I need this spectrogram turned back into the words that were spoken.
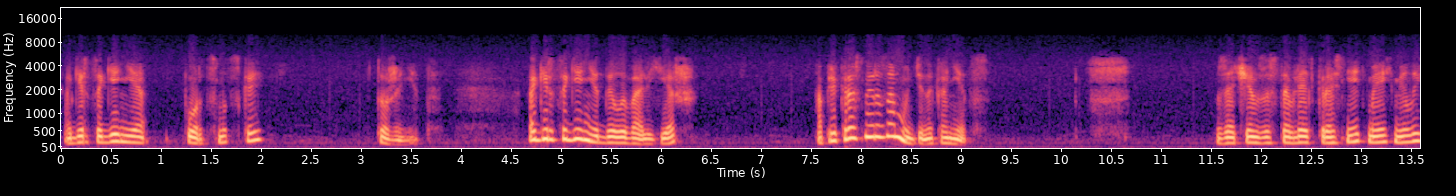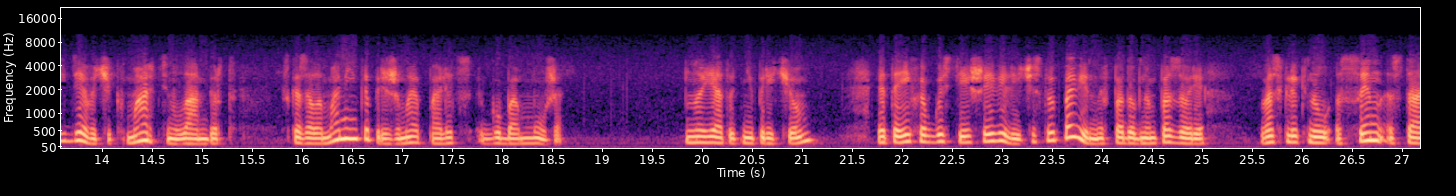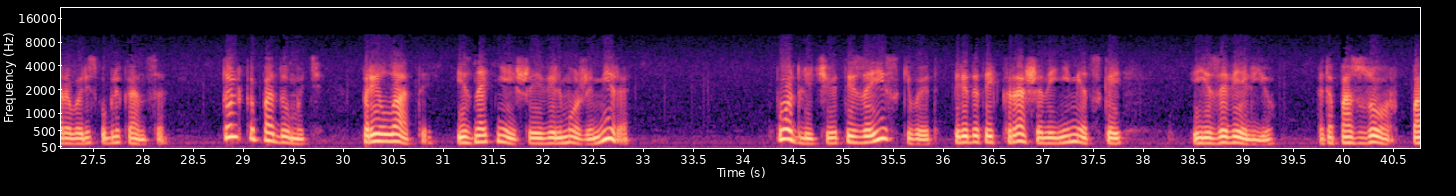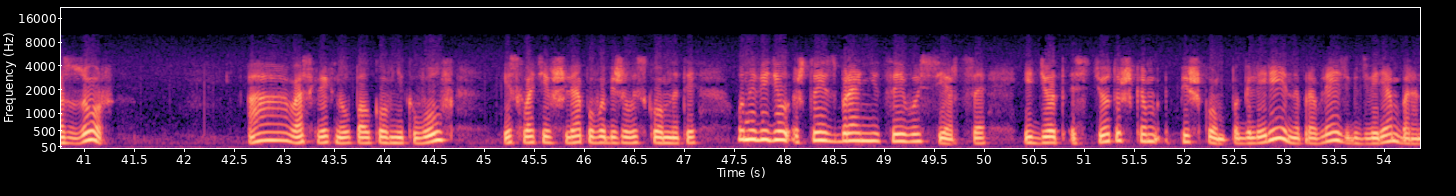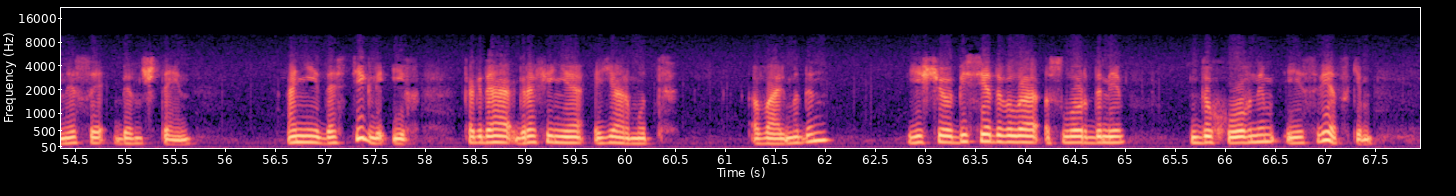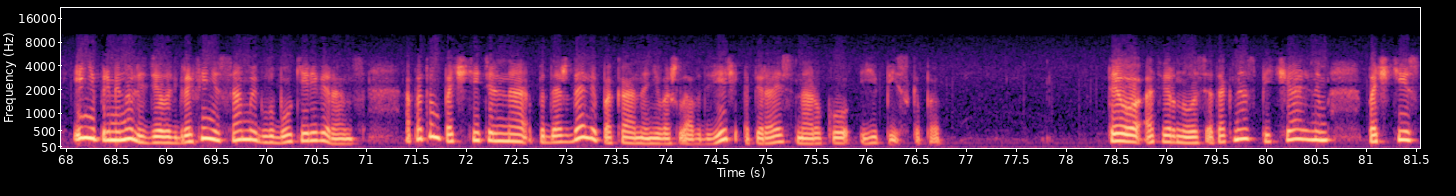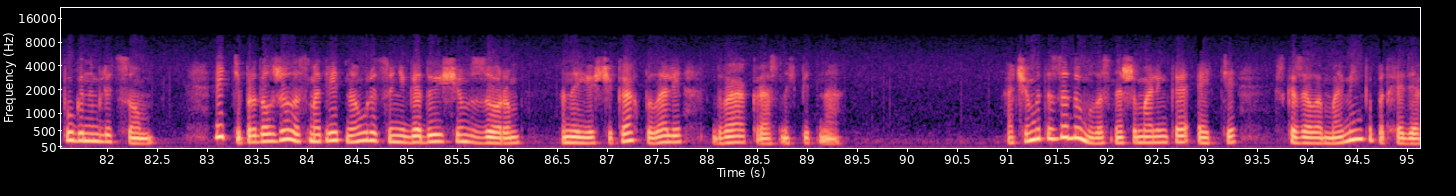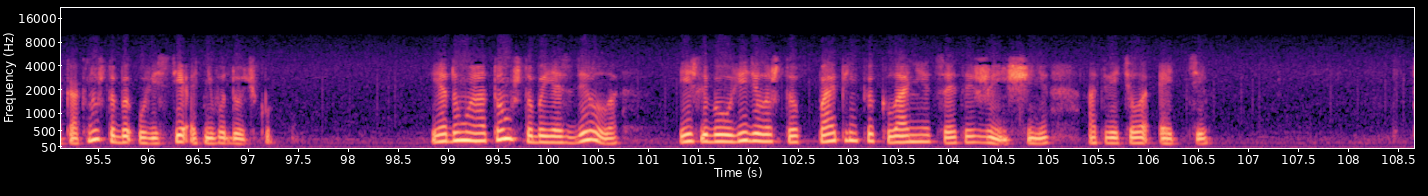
«А герцогине Портсмутской?» «Тоже нет» а герцогиня де Лавальер, а прекрасный Розамунди, наконец. Тс! Зачем заставлять краснеть моих милых девочек, Мартин Ламберт, сказала маменька, прижимая палец к губам мужа. Но я тут ни при чем. Это их августейшее величество повинны в подобном позоре, воскликнул сын старого республиканца. Только подумать, прилаты и знатнейшие вельможи мира — подличают и заискивают перед этой крашеной немецкой Езавелью. Это позор, позор!» «А!» — воскликнул полковник Вулф и, схватив шляпу, выбежал из комнаты. Он увидел, что избранница его сердца идет с тетушком пешком по галерее, направляясь к дверям баронессы Бенштейн. Они достигли их, когда графиня Ярмут Вальмаден еще беседовала с лордами духовным и светским, и не применули сделать графине самый глубокий реверанс, а потом почтительно подождали, пока она не вошла в дверь, опираясь на руку епископа. Тео отвернулась от окна с печальным, почти испуганным лицом. Этти продолжала смотреть на улицу негодующим взором, а на ее щеках пылали два красных пятна — «О чем это задумалась наша маленькая Этти?» — сказала маменька, подходя к окну, чтобы увести от него дочку. «Я думаю о том, что бы я сделала, если бы увидела, что папенька кланяется этой женщине», — ответила Этти.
